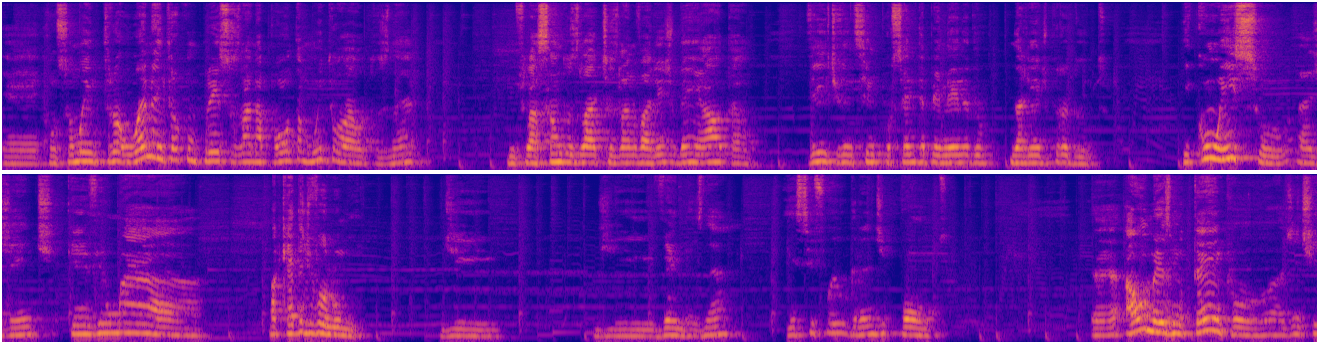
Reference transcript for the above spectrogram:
é, consumo entrou, o ano entrou com preços lá na ponta muito altos, né? Inflação dos lácteos lá no varejo bem alta, 20, 25%, dependendo do, da linha de produto. E com isso, a gente teve uma, uma queda de volume de, de vendas, né? Esse foi o grande ponto. É, ao mesmo tempo, a gente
